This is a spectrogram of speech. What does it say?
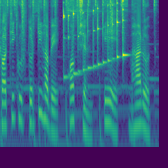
সঠিক উত্তরটি হবে অপশন এ ভারত।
